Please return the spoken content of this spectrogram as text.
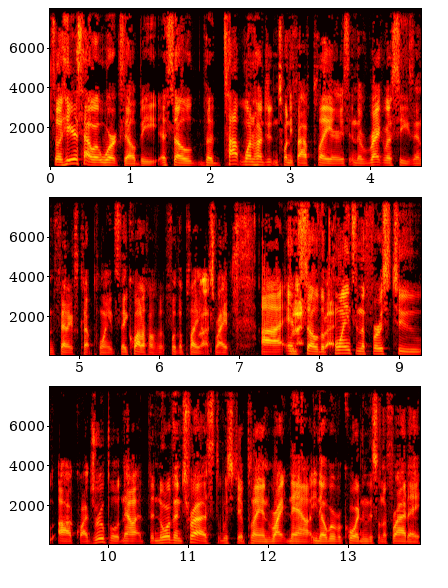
So here's how it works, LB. So the top 125 players in the regular season FedEx Cup points, they qualify for the playoffs, right? right? Uh, and right, so the right. points in the first two are quadrupled. Now at the Northern Trust, which they're playing right now, you know, we're recording this on a Friday,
